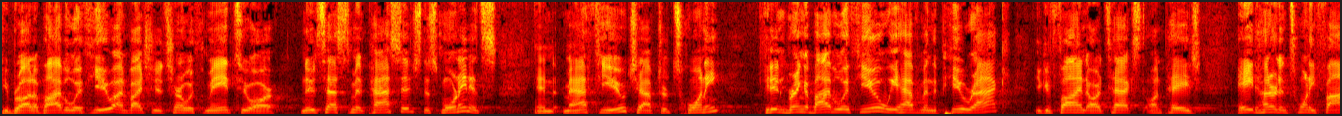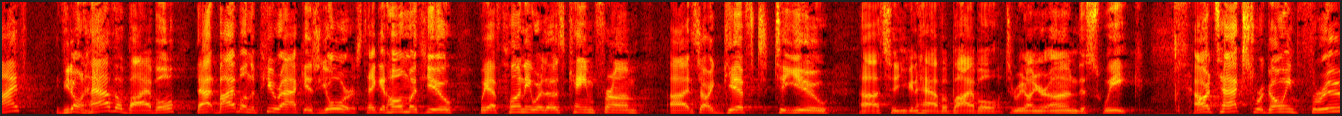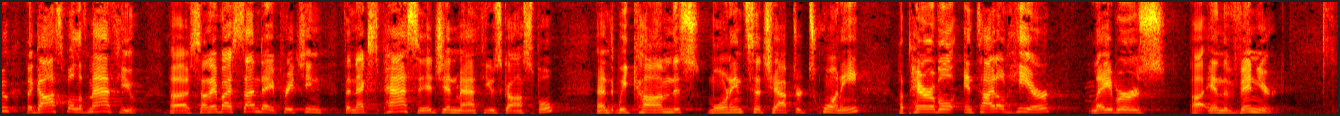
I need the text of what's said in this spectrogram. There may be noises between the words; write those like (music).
If you brought a Bible with you, I invite you to turn with me to our New Testament passage this morning. It's in Matthew chapter 20. If you didn't bring a Bible with you, we have them in the pew rack. You can find our text on page 825. If you don't have a Bible, that Bible in the pew rack is yours. Take it home with you. We have plenty where those came from. Uh, it's our gift to you uh, so you can have a Bible to read on your own this week. Our text, we're going through the Gospel of Matthew, uh, Sunday by Sunday, preaching the next passage in Matthew's Gospel. And we come this morning to chapter 20, a parable entitled here, Labors uh, in the Vineyard.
